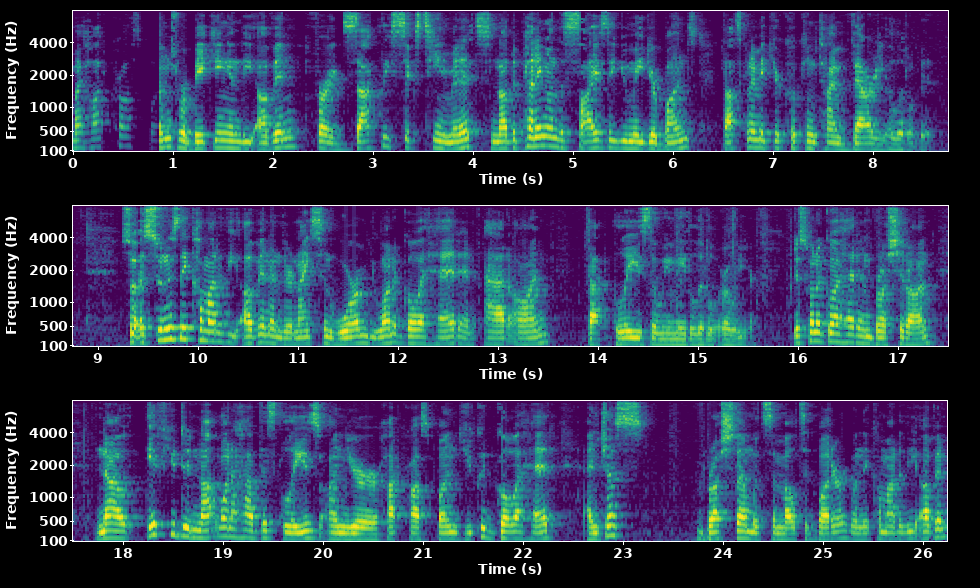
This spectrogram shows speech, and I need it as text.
My hot cross buns were baking in the oven for exactly 16 minutes. Now depending on the size that you made your buns, that's going to make your cooking time vary a little bit. So as soon as they come out of the oven and they're nice and warm, you want to go ahead and add on that glaze that we made a little earlier. Just want to go ahead and brush it on. Now, if you did not want to have this glaze on your hot cross buns, you could go ahead and just brush them with some melted butter when they come out of the oven.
